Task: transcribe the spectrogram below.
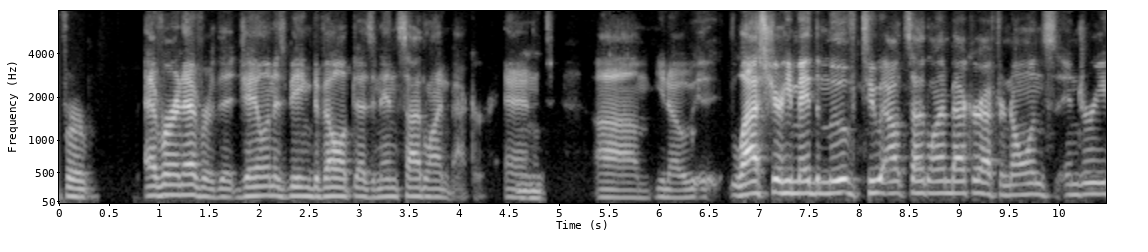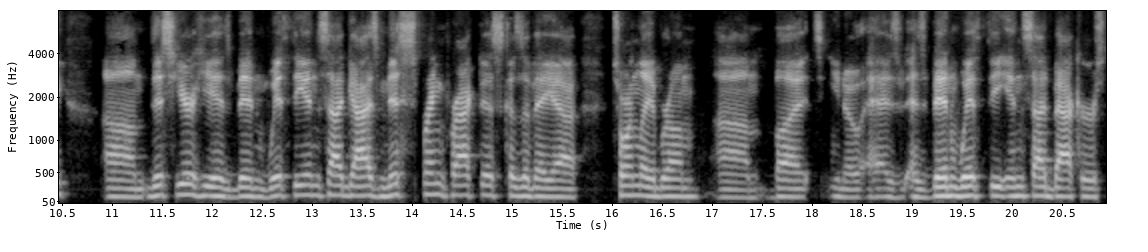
for ever and ever that Jalen is being developed as an inside linebacker, and mm-hmm um, you know, last year he made the move to outside linebacker after Nolan's injury. Um, this year he has been with the inside guys, missed spring practice because of a uh, torn labrum, um, but you know has has been with the inside backers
